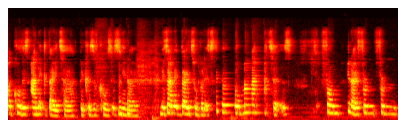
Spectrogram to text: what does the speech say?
I call this anecdata because, of course, it's you know, it's anecdotal, but it still matters from you know from from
